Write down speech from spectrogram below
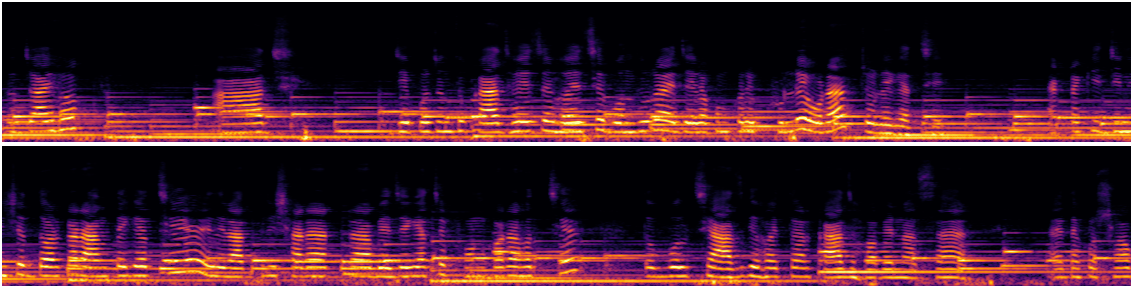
তো যাই হোক, আজ যে পর্যন্ত কাজ হয়েছে হয়েছে বন্ধুরা যে এরকম করে খুলে ওরা চলে গেছে। একটা কি জিনিসের দরকার আনতে গেছে রাত্রি সাড়ে আটটা বেজে গেছে, ফোন করা হচ্ছে। তো বলছে, আজকে হয়তো আর কাজ হবে না, স্যার। এই দেখো, সব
